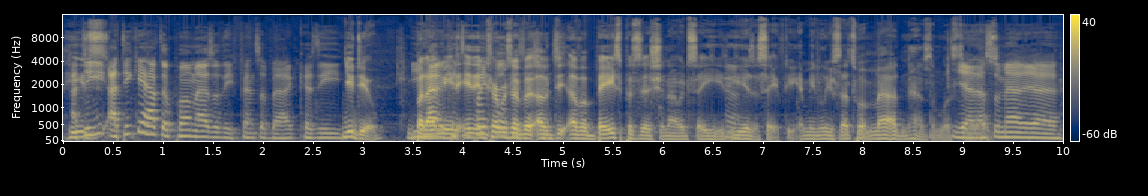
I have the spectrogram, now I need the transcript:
I think I think you have to put him as a defensive back because he. You do, but had, I mean, in, in terms of a, of, of, a base position, I would say he, yeah. he is a safety. I mean, at least that's what Madden has him listed. Yeah, that's as. what Madden.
